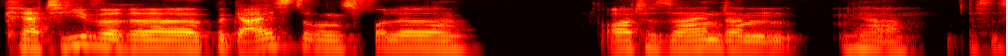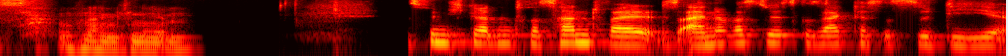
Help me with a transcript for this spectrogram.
kreativere, begeisterungsvolle Orte sein, dann ja, es ist unangenehm. Das finde ich gerade interessant, weil das eine, was du jetzt gesagt hast, ist so die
